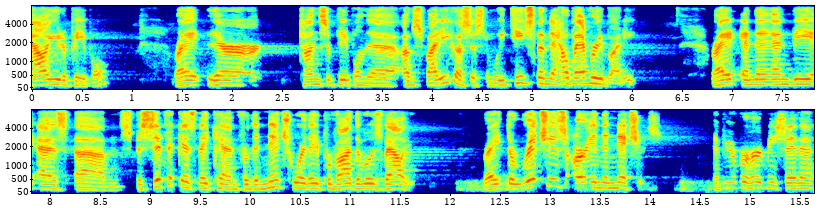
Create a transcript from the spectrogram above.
value to people, right? There are tons of people in the HubSpot ecosystem. We teach them to help everybody, right? And then be as um, specific as they can for the niche where they provide the most value, right? The riches are in the niches. Have you ever heard me say that?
